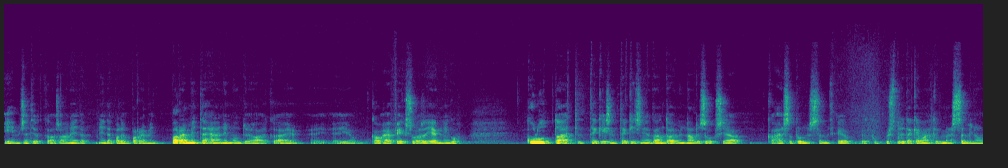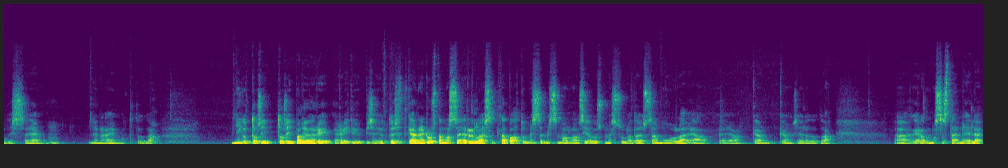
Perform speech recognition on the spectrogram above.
ihmiset, jotka osaa niitä, niitä paljon paremmin, paremmin tehdä, niin mun työaika ei, ei, ei ole kauhean fiksua siihen niin kuin kuluttaa, että tekisin, tekisin jotain toiminnallisuuksia kahdessa tunnissa, mitkä, jotka pystyy tekemään kymmenessä minuutissa ja, mm. ja näin, mutta tota, niin kuin tosi, tosi paljon eri, erityyppisiä juttuja. Sitten käyn edustamassa erilaisissa tapahtumissa, missä me ollaan sijoitusmessulla tai jossain muualla ja, ja, käyn, käyn siellä tota, ää, kertomassa standeille,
